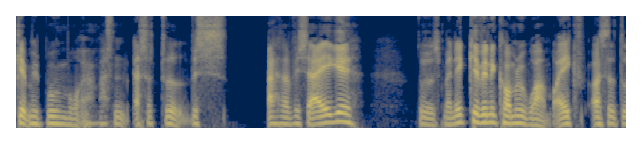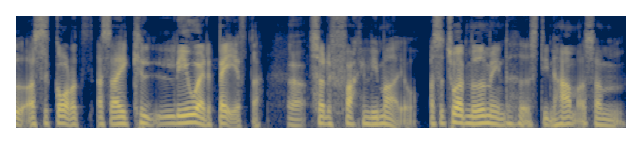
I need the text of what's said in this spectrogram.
gennem mit bookingbureau. Jeg var sådan, altså, du ved, hvis, altså, hvis jeg ikke... Du ved, hvis man ikke kan vinde et comedy-program, og, ikke, og, så, du ved, og så går der, altså ikke kan leve af det bagefter, Ja. så er det fucking lige meget jo. Og så tog jeg et møde med en, der hedder Stine Hammer, som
